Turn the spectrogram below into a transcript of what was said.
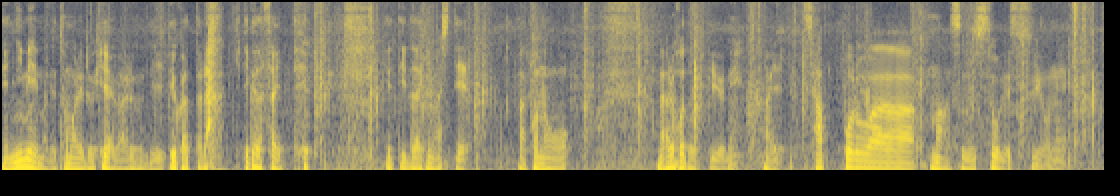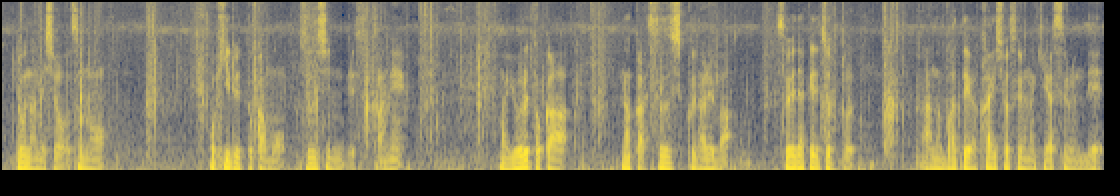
2名まで泊まれる部屋があるので、よかったら 来てくださいって 言っていただきまして、まあ、このなるほどっていうね。はい。札幌は、まあ涼しそうですよね。どうなんでしょう。その、お昼とかも涼しいんですかね。まあ、夜とか、なんか涼しくなれば、それだけでちょっと、あの、バテが解消するような気がするんで、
